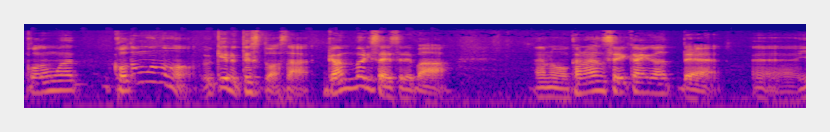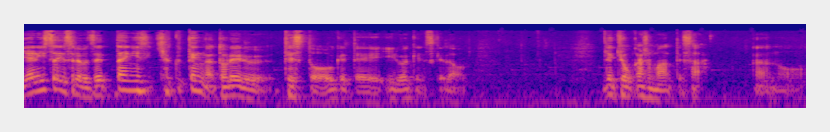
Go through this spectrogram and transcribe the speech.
子供子供の受けるテストはさ頑張りさえすればあの必ず正解があって、えー、やりさえすれば絶対に100点が取れるテストを受けているわけですけどで教科書もあってさあの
